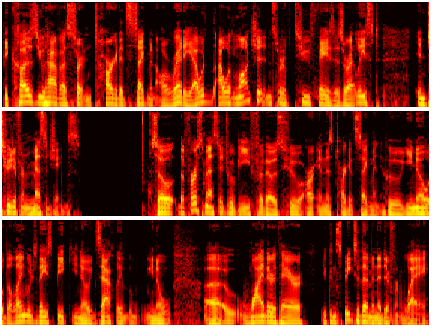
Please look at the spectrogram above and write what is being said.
because you have a certain targeted segment already, I would I would launch it in sort of two phases, or at least in two different messagings. So the first message would be for those who are in this target segment, who you know the language they speak, you know exactly you know uh, why they're there. You can speak to them in a different way,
